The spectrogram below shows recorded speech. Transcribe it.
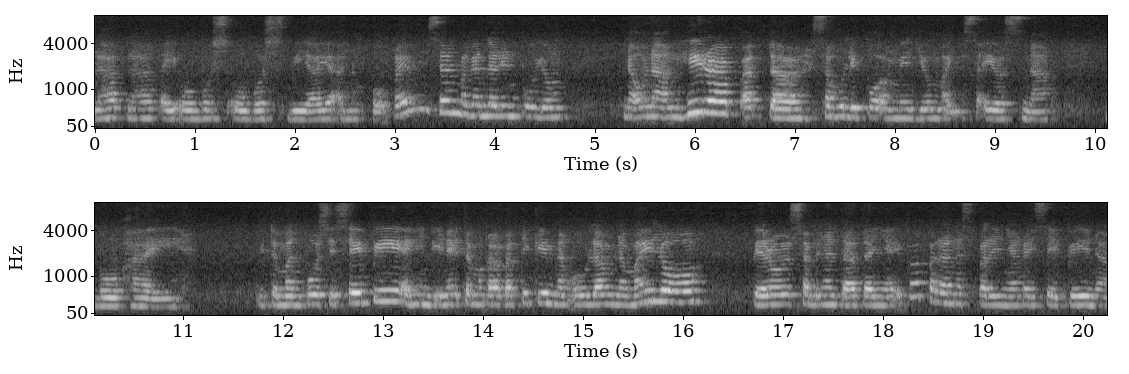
lahat-lahat ay ubos-ubos biyaya. Ano po. Kaya minsan maganda rin po yung nauna ang hirap at ah, sa huli po ang medyo maayos-ayos na buhay. Ito man po si Sepi ay hindi na ito makakatikim ng ulam na Milo. Pero sabi ng tatay niya, ipaparanas pa rin niya kay Sepi na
